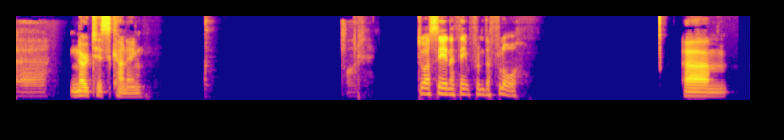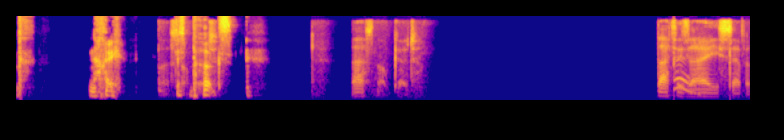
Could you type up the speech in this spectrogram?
Uh, notice cunning. fine. do i see anything from the floor Um, no, That's just not good. books. That's not good. That is a seven.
